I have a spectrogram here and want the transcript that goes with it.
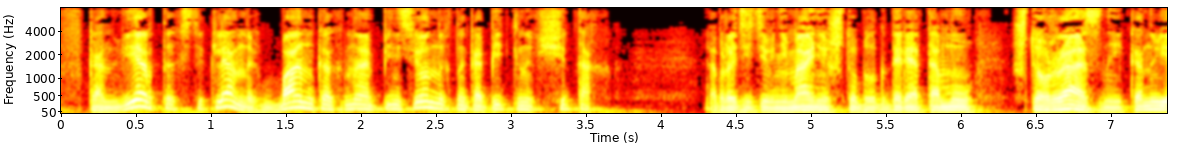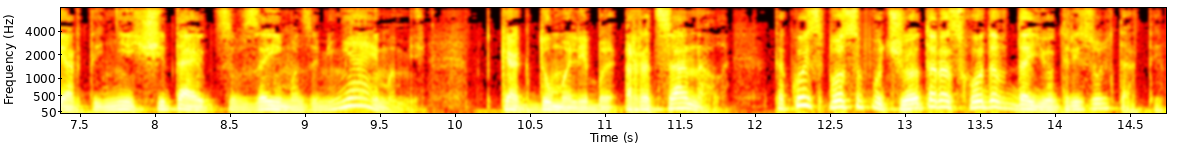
в конвертах, стеклянных банках, на пенсионных накопительных счетах. Обратите внимание, что благодаря тому, что разные конверты не считаются взаимозаменяемыми, как думали бы рационалы, такой способ учета расходов дает результаты.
